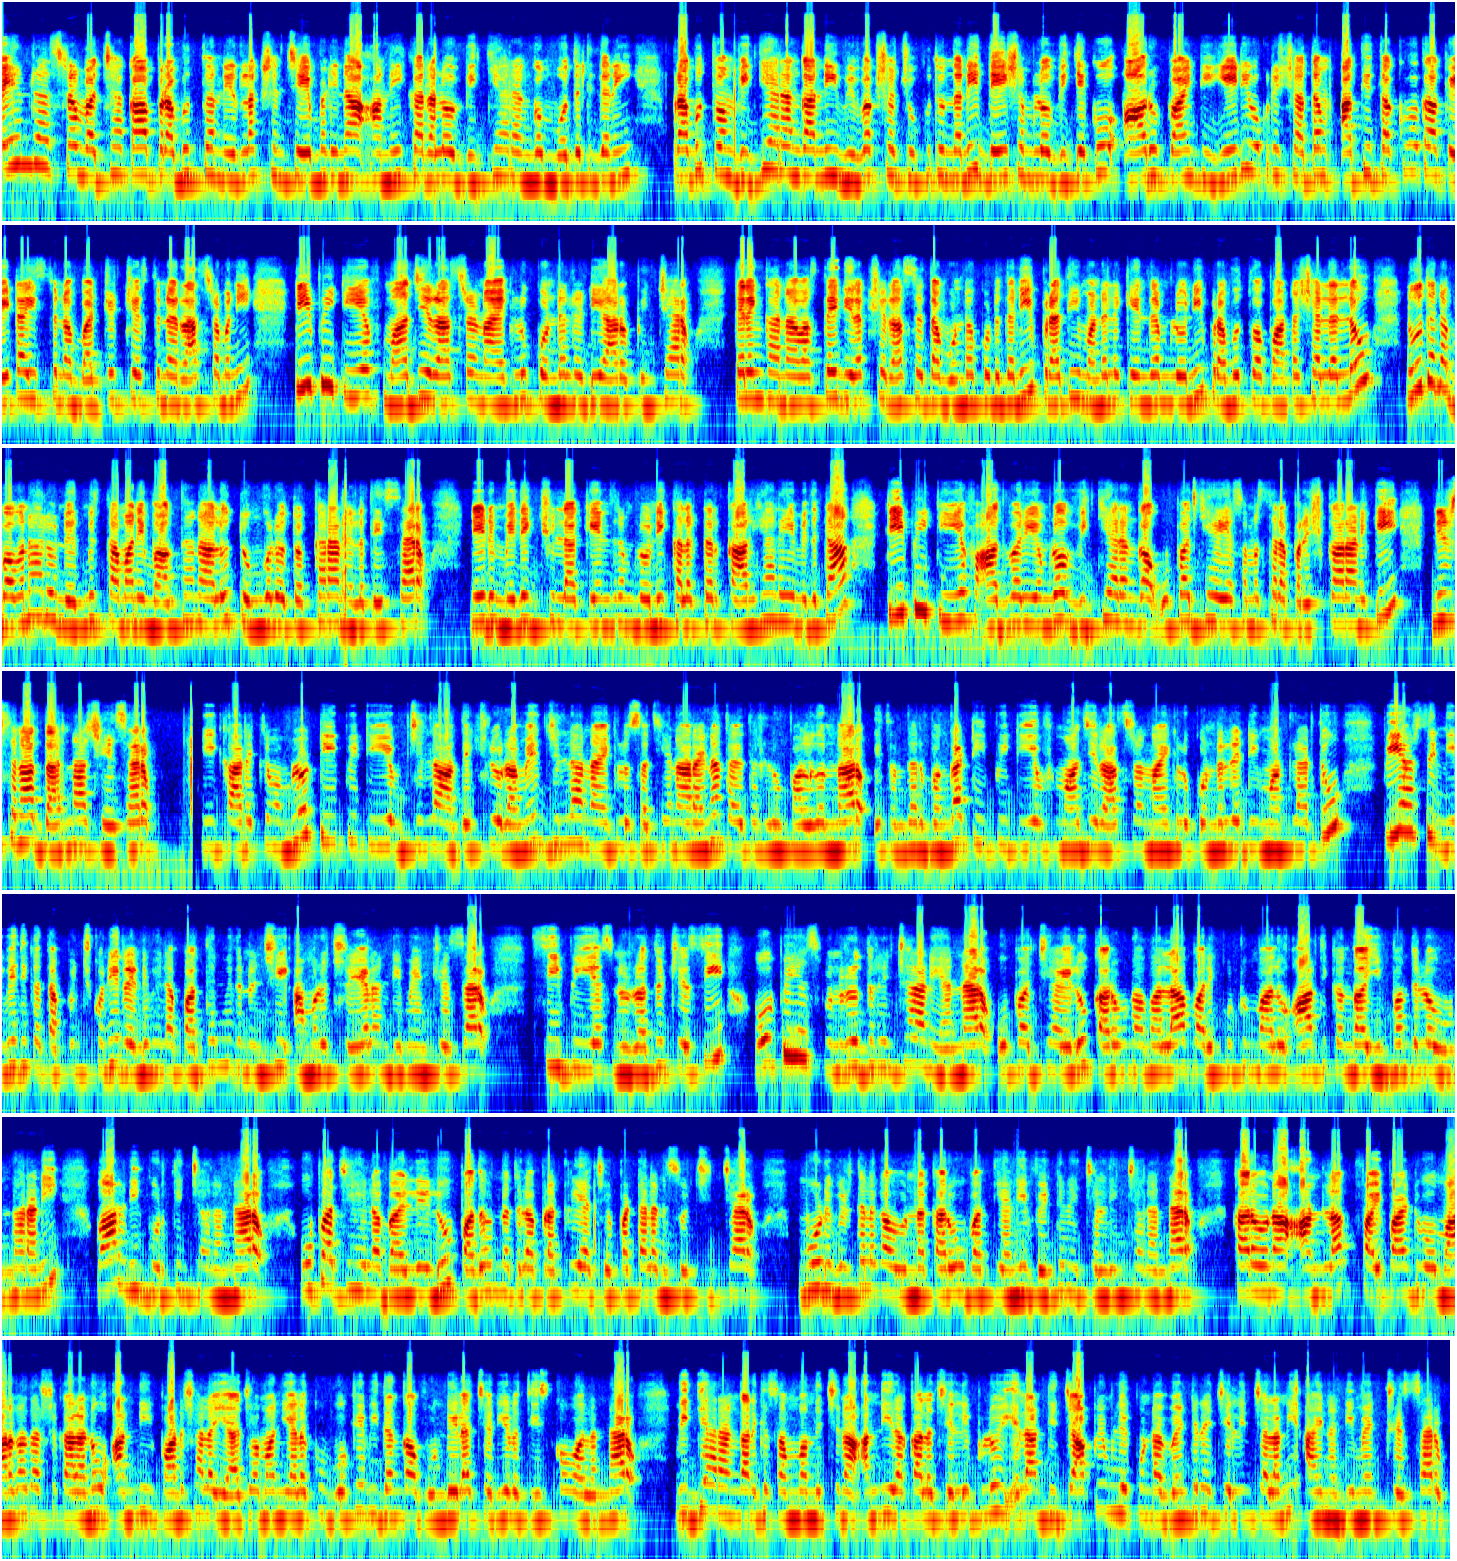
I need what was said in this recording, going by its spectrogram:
స్వయం రాష్ట్రం వచ్చాక ప్రభుత్వం నిర్లక్ష్యం చేయబడిన అనేకలలో విద్యారంగం మొదటిదని ప్రభుత్వం విద్యారంగాన్ని వివక్ష చూపుతుందని దేశంలో విద్యకు ఆరు పాయింట్ ఏడు ఒకటి శాతం అతి తక్కువగా కేటాయిస్తున్న బడ్జెట్ చేస్తున్న రాష్ట్రమని టీపీటీఎఫ్ మాజీ రాష్ట్ర నాయకులు కొండలరెడ్డి ఆరోపించారు. తెలంగాణ వస్తే నిరక్షరాస్యత ఉండకూడదని ప్రతి మండల కేంద్రంలోని ప్రభుత్వ పాఠశాలల్లో నూతన భవనాలు నిర్మిస్తామని వాగ్దానాలు తుంగులో తొక్కరా నిలదీశారు. నేడు మెదక్ జిల్లా కేంద్రంలోని కలెక్టర్ కార్యాలయం ఎదుట టీపీటీఎఫ్ ఆధ్వర్యంలో విద్యారంగ ఉపాధ్యాయ సమస్యల పరిష్కారానికి నిరసన ధర్నా చేశారు. ఈ కార్యక్రమంలో టీపీటీఎఫ్ జిల్లా అధ్యక్షులు రమేష్ జిల్లా నాయకులు సత్యనారాయణ తదితరులు పాల్గొన్నారు. ఈ సందర్భంగా టీపీటీఎఫ్ మాజీ రాష్ట్ర నాయకులు కొండలరెడ్డి మాట్లాడుతూ పీఆర్సీ నివేదిక తప్పించుకుని రెండు వేల పద్దెనిమిది నుంచి అమలు చేయాలని డిమాండ్ చేశారు. సిపిఎస్ను రద్దు చేసి ఓపీఎస్ పునరుద్ధరించాలని అన్నారు. ఉపాధ్యాయులు కరోనా వల్ల వారి కుటుంబాలు ఆర్థికంగా ఇబ్బందుల్లో ఉన్నారని వారిని గుర్తించాలన్నారు. ఉపాధ్యాయుల బదిలీలు పదోన్నతుల ప్రక్రియ చేపట్టాలని సూచించారు. మూడు విడతలుగా ఉన్న కరువు భత్యాన్ని వెంటనే చెల్లించాలన్నారు. Corona unlock five point O మార్గదర్శకాలను అన్ని పాఠశాల యాజమాన్యాలకు ఒకే విధంగా ఉండేలా చర్యలు తీసుకోవాలన్నారు. విద్యారంగానికి సంబంధించిన అన్ని రకాల చెల్లింపులు ఎలాంటి జాప్యం లేకుండా వెంటనే చెల్లించాలని ఆయన డిమాండ్ చేశారు.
